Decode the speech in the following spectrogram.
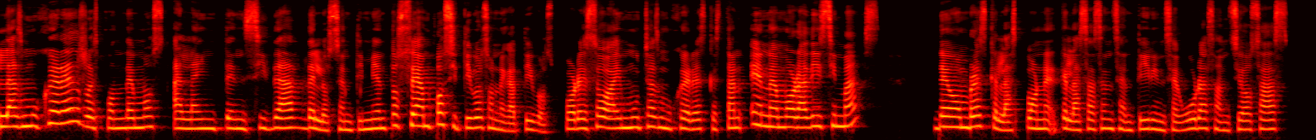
Las mujeres respondemos a la intensidad de los sentimientos, sean positivos o negativos. Por eso hay muchas mujeres que están enamoradísimas de hombres que las que las hacen sentir inseguras, ansiosas,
